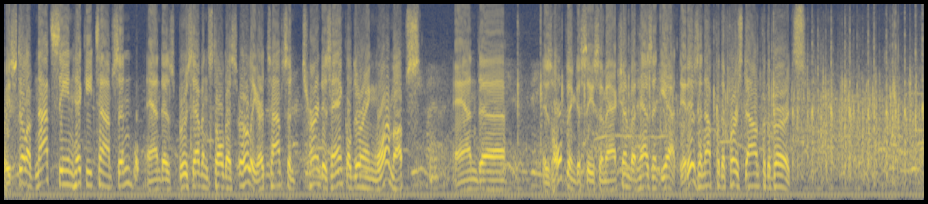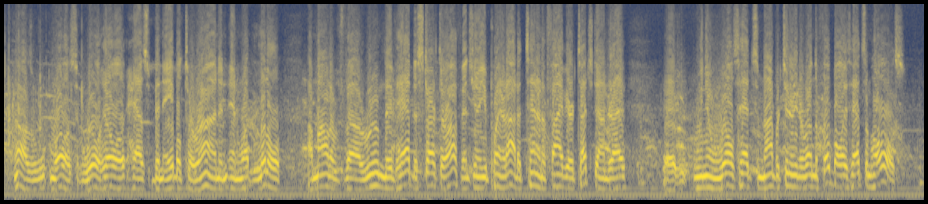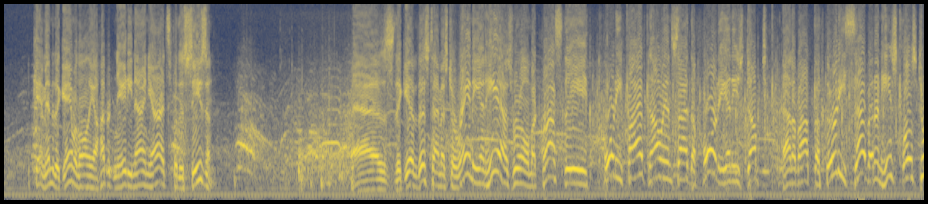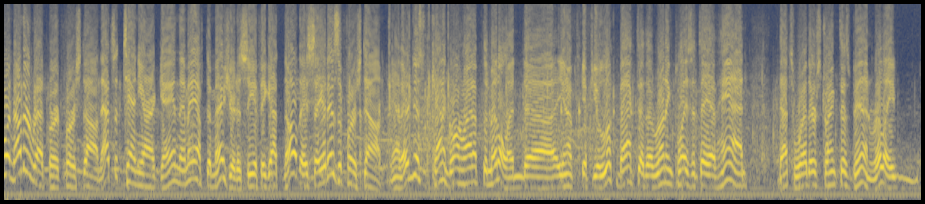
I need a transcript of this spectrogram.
We still have not seen Hickey Thompson, and as Bruce Evans told us earlier, Thompson turned his ankle during warm-ups and uh, is hoping to see some action, but hasn't yet. It is enough for the first down for the Birds. Well, as well as Will Hill has been able to run and, and what little amount of uh, room they've had to start their offense. You know, you pointed out a 10 and a 5-yard touchdown drive. Uh, we know Will's had some opportunity to run the football. He's had some holes. Came into the game with only 189 yards for the season. As the give this time is to Rainey, and he has room across the 45, now inside the 40, and he's dumped at about the 37, and he's close to another Redbird first down. That's a 10-yard gain. They may have to measure to see if he got, no, they say it is a first down. Yeah, they're just kind of going right up the middle, and, uh, you know, if, if you look back to the running plays that they have had, that's where their strength has been. Really,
